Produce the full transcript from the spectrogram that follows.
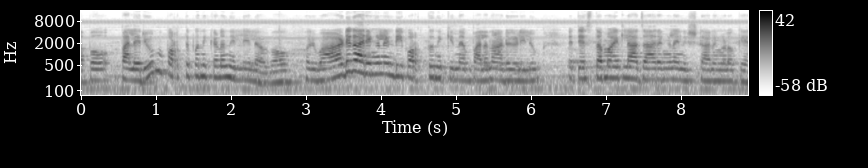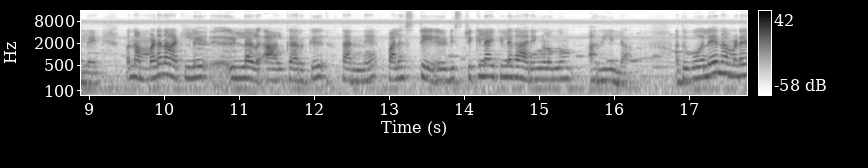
അപ്പോൾ പലരും പുറത്തിപ്പോൾ നിൽക്കണമെന്നില്ലല്ലോ അപ്പോൾ ഒരുപാട് കാര്യങ്ങളുണ്ട് ഈ പുറത്ത് നിൽക്കുന്ന പല നാടുകളിലും വ്യത്യസ്തമായിട്ടുള്ള ആചാരങ്ങൾ അനുഷ്ഠാനങ്ങളൊക്കെ അല്ലേ? അപ്പം നമ്മുടെ നാട്ടിൽ ഉള്ള ആൾക്കാർക്ക് തന്നെ പല സ്റ്റേ ഡിസ്ട്രിക്റ്റിലായിട്ടുള്ള കാര്യങ്ങളൊന്നും അറിയില്ല. അതുപോലെ നമ്മുടെ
